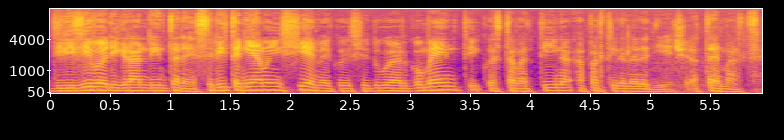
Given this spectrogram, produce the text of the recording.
divisivo e di grande interesse. Riteniamo insieme questi due argomenti questa mattina a partire dalle 10. A te Marzia.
